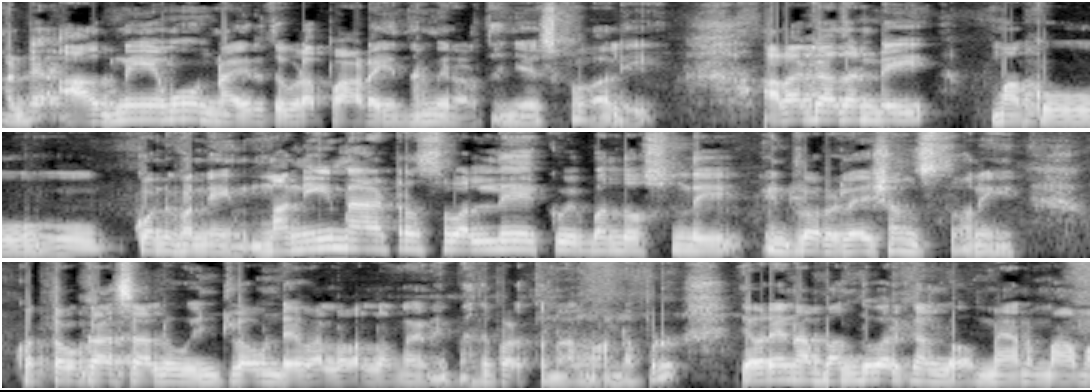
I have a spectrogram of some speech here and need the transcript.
అంటే ఆగ్నేయము నైరుతి కూడా పాడైందని మీరు అర్థం చేసుకోవాలి. అలా కాదండి మాకు కొన్ని కొన్ని మనీ మ్యాటర్స్ వల్లే ఎక్కువ ఇబ్బంది వస్తుంది. ఇంట్లో రిలేషన్స్తోని కొత్త అవకాశాలు ఇంట్లో ఉండే వాళ్ళ వల్ల నేను ఇబ్బంది పడుతున్నాను అన్నప్పుడు ఎవరైనా బంధువర్గంలో మేనమామ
